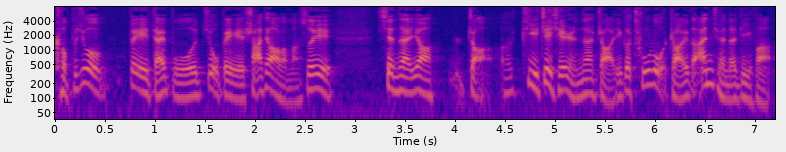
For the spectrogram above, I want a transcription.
可不就被逮捕就被杀掉了吗？所以。现在要找替这些人呢找一个出路，找一个安全的地方。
